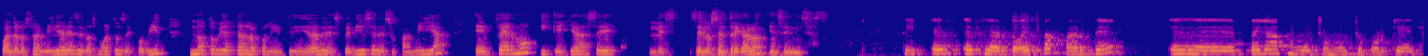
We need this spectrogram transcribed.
cuando los familiares de los muertos de COVID no tuvieron la oportunidad de despedirse de su familia enfermo y que ya se, les, se los entregaron en cenizas? Sí, es, cierto, esta parte eh, pega mucho, mucho, porque,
